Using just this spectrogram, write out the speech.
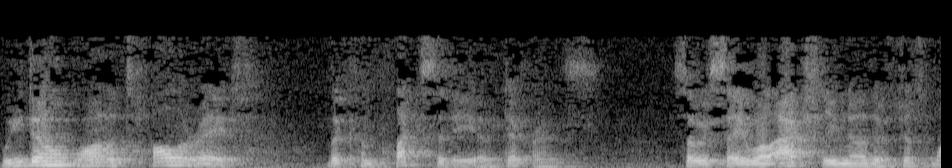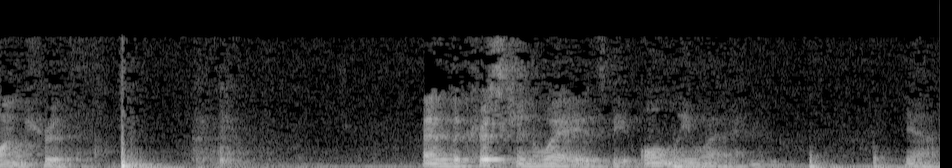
We don't want to tolerate the complexity of difference. So we say, well, actually, no, there's just one truth. And the Christian way is the only way. Yeah.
